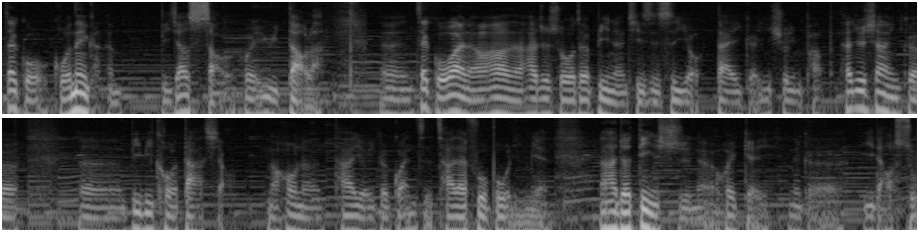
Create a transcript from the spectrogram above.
在国国内可能比较少会遇到啦。嗯，在国外的话呢，他就说这个病人其实是有带一个 insulin pump，它就像一个呃 BB 扣大小，然后呢，它有一个管子插在腹部里面，那他就定时呢会给那个胰岛素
